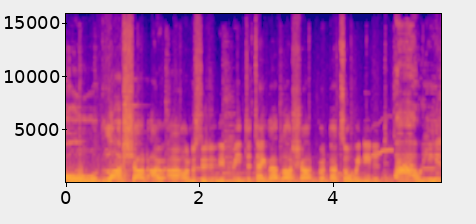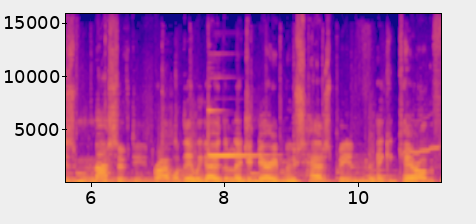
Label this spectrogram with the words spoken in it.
Oh, last shot. I, I, honestly didn't even mean to take that last shot, but that's all we needed. Wow, he is massive, dude. Right, well, there we go. The legendary moose has been taken care of.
